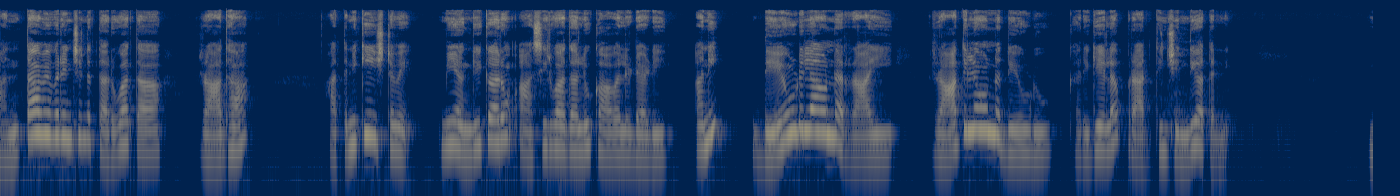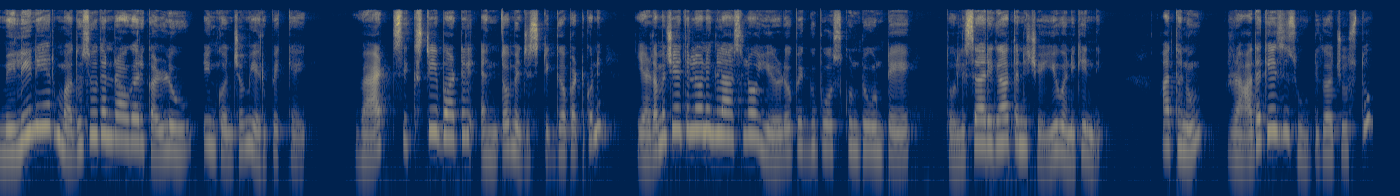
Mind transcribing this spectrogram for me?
అంతా వివరించిన తరువాత రాధ అతనికి ఇష్టమే. మీ అంగీకారం ఆశీర్వాదాలు కావాలి డాడీ అని దేవుడిలా ఉన్న రాయి రాతిలో ఉన్న దేవుడు కరిగేలా ప్రార్థించింది అతన్ని. మిలీనియర్ మధుసూదన్ రావు గారి కళ్ళు ఇంకొంచెం ఎరుపెక్కాయి. వ్యాట్ సిక్స్టీ బాటిల్ ఎంతో మెజెస్టిక్గా పట్టుకుని ఎడమ చేతిలోని గ్లాసులో ఏడో పెగ్గు పోసుకుంటూ ఉంటే తొలిసారిగా అతని చెయ్యి వణికింది. అతను రాధకేసి సూటిగా చూస్తూ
